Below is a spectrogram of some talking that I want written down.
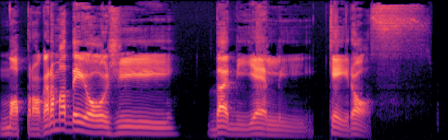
No programa de hoje, Daniele Queiroz.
